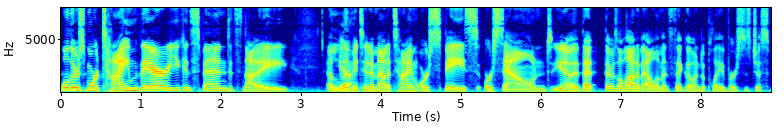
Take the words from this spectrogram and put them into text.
well, there's more time there you can spend. It's not a a Yeah. limited amount of time or space or sound. You know that there's a lot of elements that go into play versus just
